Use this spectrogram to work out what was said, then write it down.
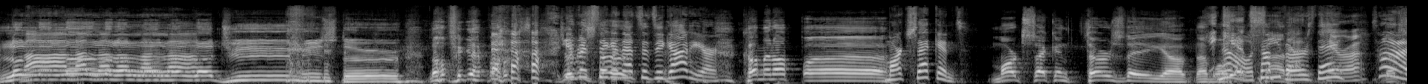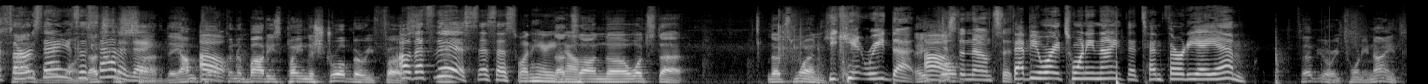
la la la la la la la, la Jimmy Sturr. don't forget, folks. You've been singing that since he got here. coming up uh, March 2nd. March second, Thursday. Uh, that was- No, it's see not Thursday. Tara. It's not on a That's Saturday Thursday. It's a That's the Saturday. Saturday. I'm Oh. talking about he's playing the Strawberry Fest. Oh, that's this. That's this one. Here you go. That's go. on uh, what's that? That's one. He can't read that. April. Just announce it. February 29th at 10:30 a.m. February 29th.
